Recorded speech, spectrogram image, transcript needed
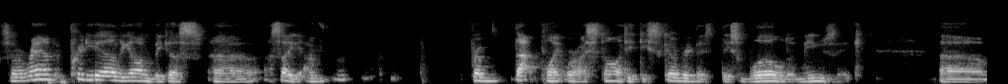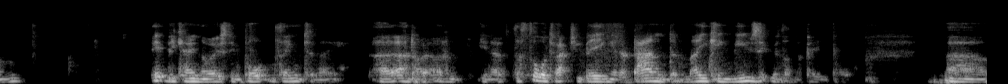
So around pretty early on, because uh, I say I, from that point where I started discovering this this world of music, um, it became the most important thing to me. Uh, and, I, you know, the thought of actually being in a band and making music with other people uh,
